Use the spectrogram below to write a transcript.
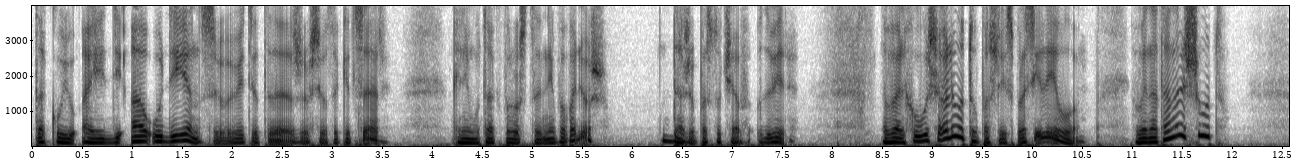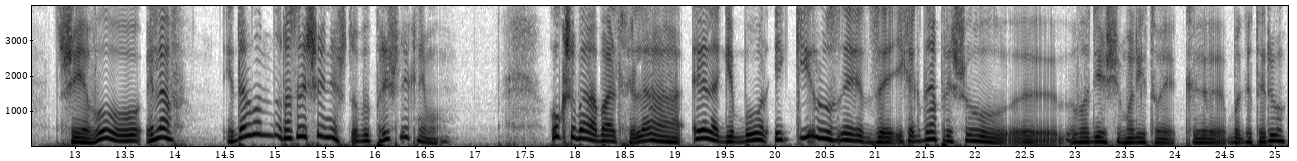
такую ауди- аудиенцию, ведь это же все-таки царь. К нему так просто не попадешь, даже постучав в дверь. В Альху Вышалюту пошли, спросили его, вы Натан решут, Шияву Элав. И дал он разрешение, чтобы пришли к нему. Укшиба Абальтфила, Эла Гебор и Кирузедзе. И когда пришел э, владеющий молитвой к богатырю,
